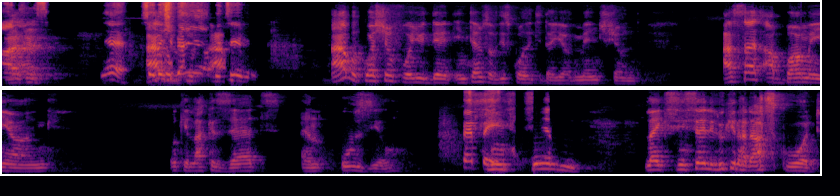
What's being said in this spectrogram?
I, yeah, so they should be up the table. I have a question for you then, in terms of this quality that you have mentioned. Aside Aubameyang, okay, Lacazette and Ozil, Pepe. Sincerely, like sincerely looking at that squad,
